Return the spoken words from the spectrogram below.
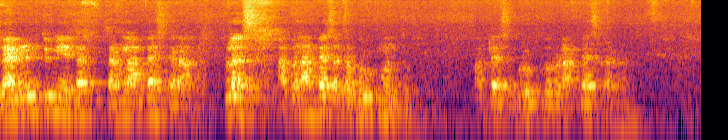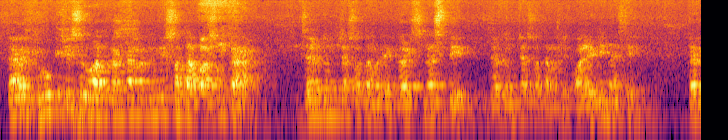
लायब्ररीत तुम्ही येतात चांगला अभ्यास करा. प्लस आपण अभ्यासाचा ग्रुप म्हणतो. अभ्यास ग्रुप करून अभ्यास करणं. तर ग्रुपची सुरुवात करताना तुम्ही स्वतःपासून करा. जर तुमच्या स्वतःमध्ये गट्स नसतील जर तुमच्या स्वतःमध्ये क्वालिटी नसेल तर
